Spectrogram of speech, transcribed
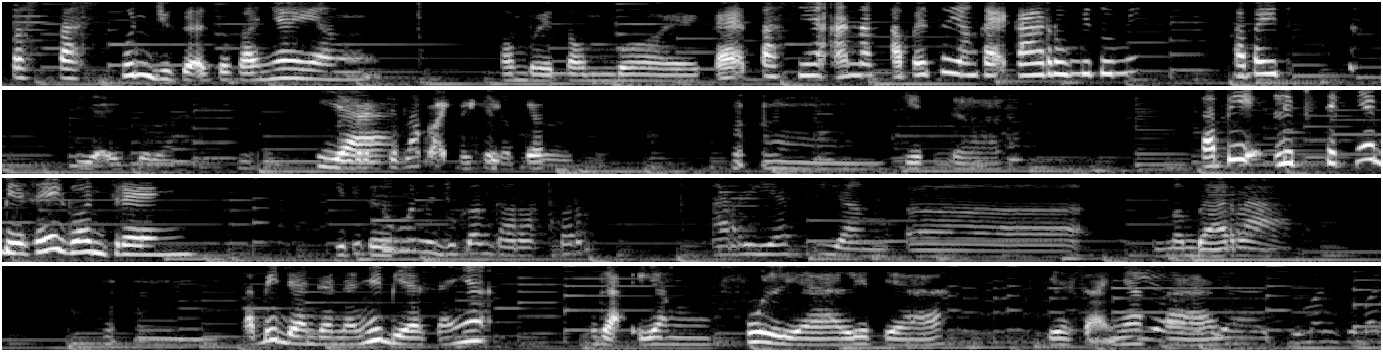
Tas tas pun juga sukanya yang tomboy tomboy kayak tasnya anak apa itu yang kayak karung gitu mi apa itu iya itulah iya kita gitu. Mm-mm, gitu. Tapi lipstiknya biasanya gonjreng. Gitu. Itu menunjukkan karakter Aries yang uh, membara. Mm-mm. Tapi dandanannya biasanya nggak yang full ya, Lid ya. Biasanya iya, kan. Iya, cuman cuman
